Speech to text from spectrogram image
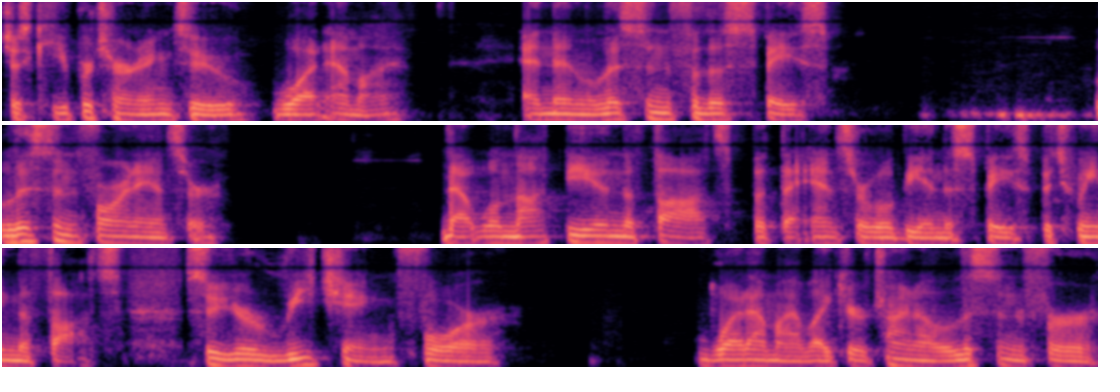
Just keep returning to what am I? and then listen for the space. Listen for an answer that will not be in the thoughts, but the answer will be in the space between the thoughts. So you're reaching for what am I? Like you're trying to listen for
